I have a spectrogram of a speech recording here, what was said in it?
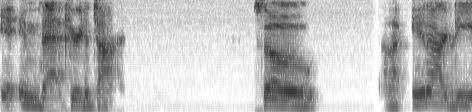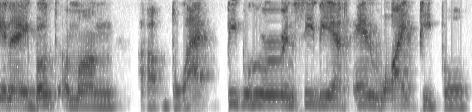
in, in that period of time. So, uh, in our DNA, both among uh, Black people who are in CBF and white people,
